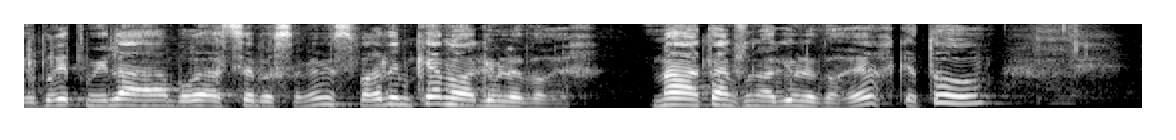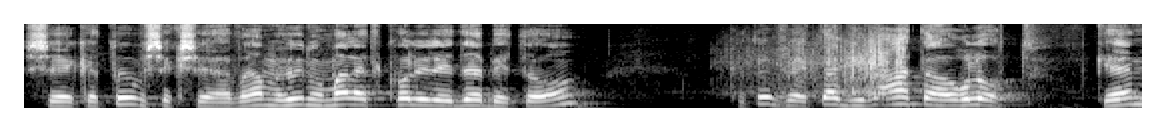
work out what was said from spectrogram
בברית מילה, בורא עצי בשמים, ספרדים כן נוהגים לברך. מה הטעם שנוהגים לברך? כתוב, שכתוב שכשאברהם אבינו מל את כל ילידי ביתו, כתוב שהייתה גבעת העורלות. כן?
